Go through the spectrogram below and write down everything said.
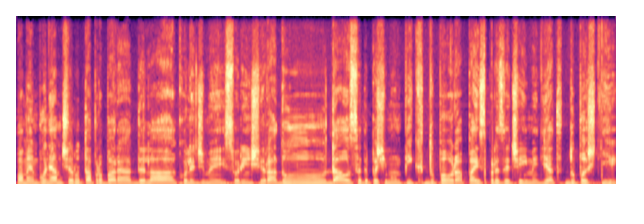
Oameni buni, am cerut aprobarea de la colegii mei Sorin și Radu. Da, o să depășim un pic după ora 14, imediat după știri.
